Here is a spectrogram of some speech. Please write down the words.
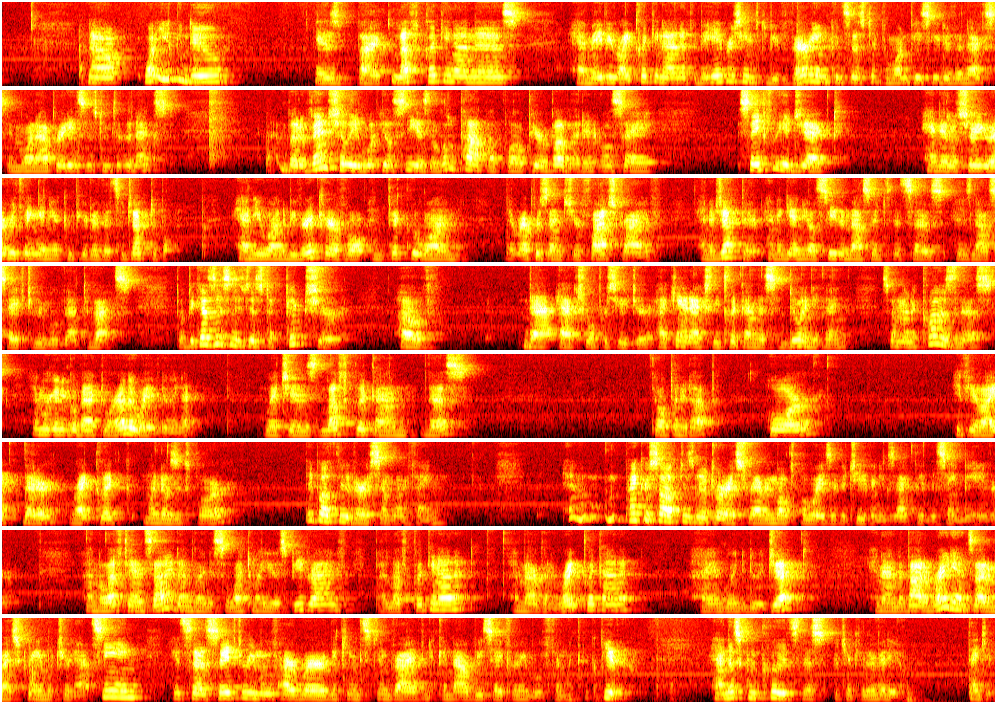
Now, what you can do is by left-clicking on this, and maybe right-clicking on it, the behavior seems to be very inconsistent from one PC to the next and one operating system to the next. But eventually what you'll see is a little pop-up will appear above it and it will say, safely eject, and it'll show you everything in your computer that's ejectable. And you want to be very careful and pick the one that represents your flash drive and eject it. And again, you'll see the message that says it is now safe to remove that device. But because this is just a picture of that actual procedure. I can't actually click on this and do anything. So I'm going to close this and we're going to go back to our other way of doing it, which is left click on this to open it up, or if you like better, right click Windows Explorer. They both do a very similar thing. And Microsoft is notorious for having multiple ways of achieving exactly the same behavior. On the left hand side, I'm going to select my USB drive by left clicking on it I'm now going to right click on it. I am going to do eject. And on the bottom right hand side of my screen, which you're not seeing, it says safe to remove hardware. The Kingston drive and it can now be safely removed from the computer. And this concludes this particular video. Thank you.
